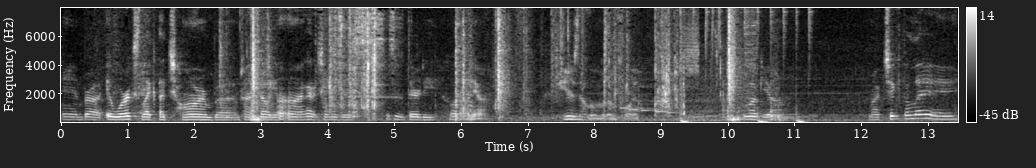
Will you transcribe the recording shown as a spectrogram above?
And bruh, it works like a charm, bruh. I'm trying to tell you. Uh-uh, I gotta change this. This is dirty. Hold on, yeah. Here's the aluminum foil. Look, y'all. My Chick-fil-A.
